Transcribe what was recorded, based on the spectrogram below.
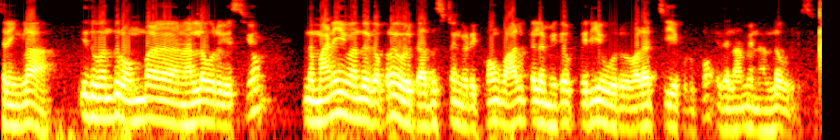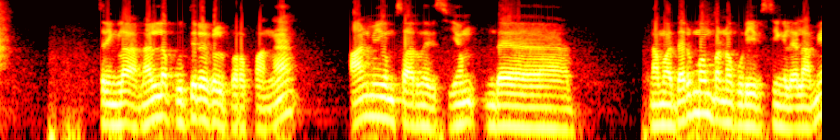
சரிங்களா? இது வந்து ரொம்ப நல்ல ஒரு விஷயம். இந்த மனைவி வந்ததுக்கப்புறம் இவருக்கு அதிர்ஷ்டம் கிடைக்கும். வாழ்க்கையில் மிகப்பெரிய ஒரு வளர்ச்சியை கொடுக்கும். இது எல்லாமே நல்ல ஒரு விஷயம். சரிங்களா? நல்ல புத்திரர்கள் பிறப்பாங்க. ஆன்மீகம் சார்ந்த விஷயம். இந்த நம்ம தர்மம் பண்ணக்கூடிய விஷயங்கள் எல்லாமே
